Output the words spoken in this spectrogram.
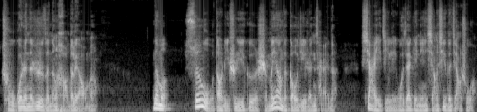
楚国人的日子能好得了吗？那么，孙武到底是一个什么样的高级人才呢？下一集里我再给您详细的讲述。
